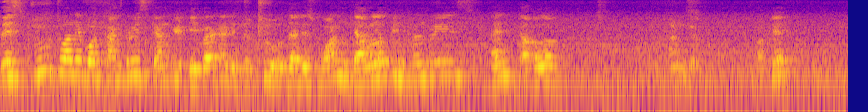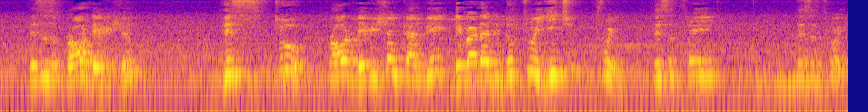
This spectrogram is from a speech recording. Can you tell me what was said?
These 221 countries can be divided into two. That is one developing countries and developed. Okay. This is a broad division. This two broad division can be divided into three. Each three. This is three. This is three.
